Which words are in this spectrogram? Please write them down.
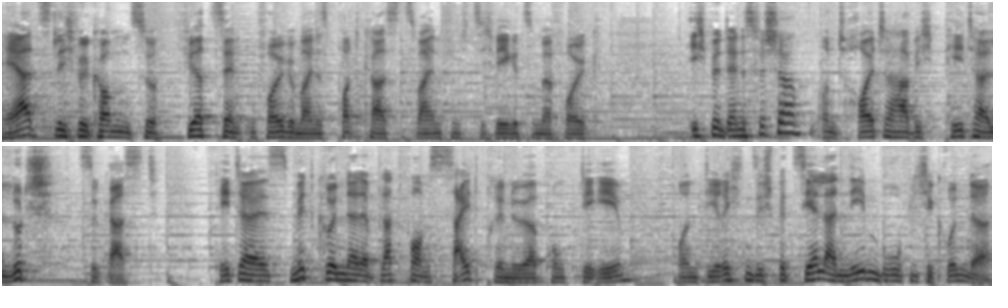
Herzlich willkommen zur 14. Folge meines Podcasts 52 Wege zum Erfolg. Ich bin Dennis Fischer und heute habe ich Peter Lutsch zu Gast. Peter ist Mitgründer der Plattform Sidepreneur.de und die richten sich speziell an nebenberufliche Gründer.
